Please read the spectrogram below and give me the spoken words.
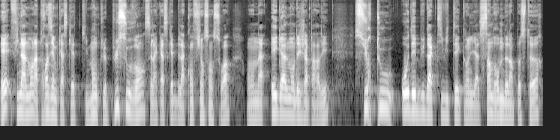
Et finalement, la troisième casquette qui manque le plus souvent, c'est la casquette de la confiance en soi. On en a également déjà parlé. Surtout au début d'activité, quand il y a le syndrome de l'imposteur,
